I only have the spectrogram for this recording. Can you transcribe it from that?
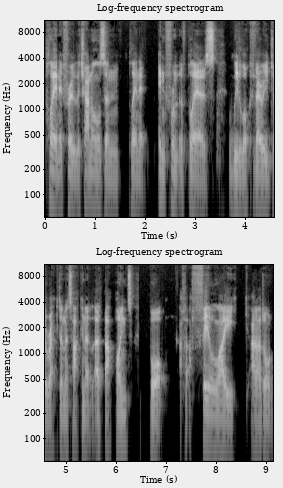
playing it through the channels and playing it in front of players, we looked very direct and attacking at, at that point. But I, feel like, and I don't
